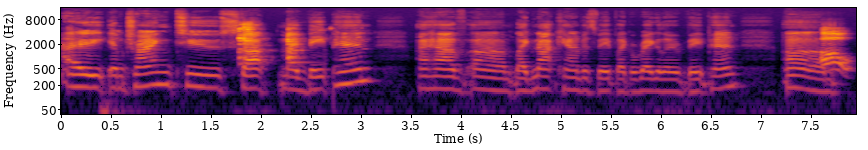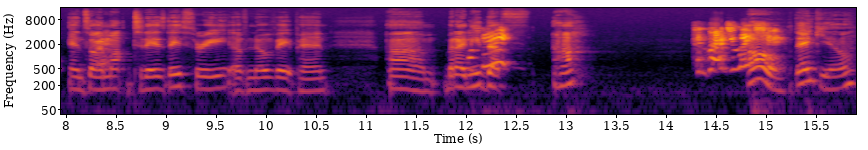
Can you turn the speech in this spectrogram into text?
I am trying to stop my vape pen. I have um like not cannabis vape, like a regular vape pen. Um, Oh, and so I'm on today's day three of no vape pen. Um, but I need Okay. that. Huh? Congratulations. Oh, thank you.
